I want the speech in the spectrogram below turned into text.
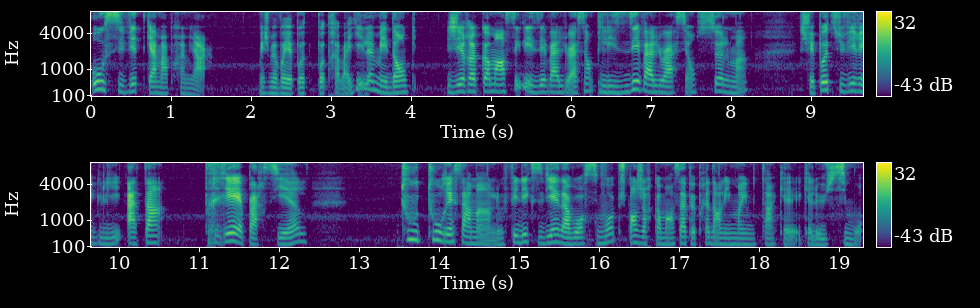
aussi vite qu'à ma première. Mais je me voyais pas, travailler, là. Mais donc, j'ai recommencé les évaluations, puis les évaluations seulement. Je fais pas de suivi régulier à temps très partiel. Tout, tout récemment. Là. Félix vient d'avoir six mois, puis je pense que j'ai recommencé à peu près dans les mêmes temps qu'elle a eu six mois.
